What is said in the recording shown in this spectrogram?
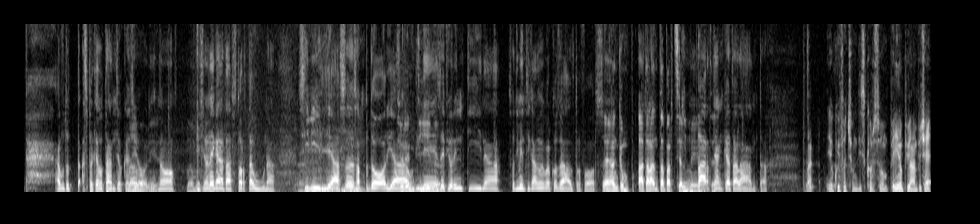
ha, avuto, ha sprecato tante occasioni, no? Dici non è che è andata storta una, Siviglia, S- Sampdoria, Fiorentina. Udinese, Fiorentina, sto dimenticando qualcos'altro forse. Eh, anche Atalanta parzialmente. In parte anche Atalanta. Ma io qui faccio un discorso un pelino più ampio, cioè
